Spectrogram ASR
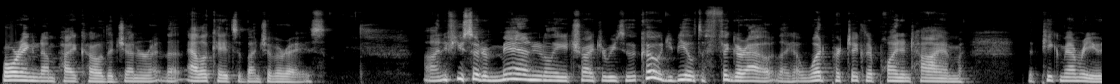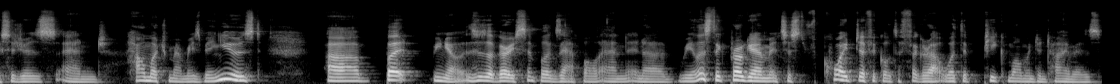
boring NumPy code that, generate, that allocates a bunch of arrays. Uh, and if you sort of manually try to read through the code, you'd be able to figure out like at what particular point in time the peak memory usage is and how much memory is being used. Uh, but you know, this is a very simple example, and in a realistic program, it's just quite difficult to figure out what the peak moment in time is,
